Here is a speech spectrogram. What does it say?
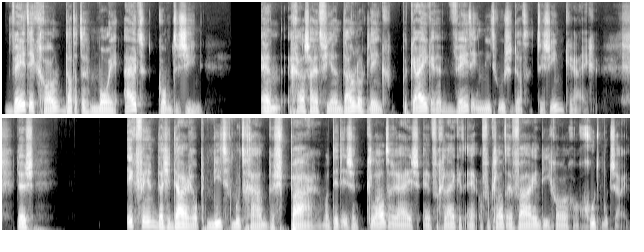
weet ik gewoon dat het er mooi uit komt te zien. En gaan zij het via een downloadlink bekijken, weet ik niet hoe ze dat te zien krijgen. Dus ik vind dat je daarop niet moet gaan besparen. Want dit is een klantreis en vergelijk het, of een klantervaring die gewoon, gewoon goed moet zijn.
